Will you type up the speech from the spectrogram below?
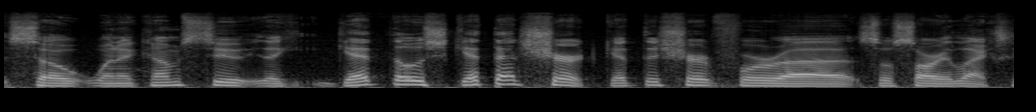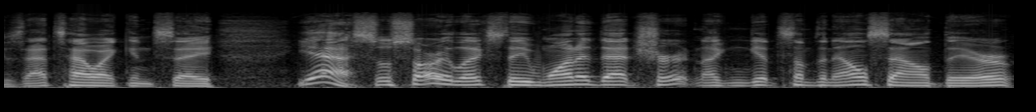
so when it comes to like, get those, get that shirt, get this shirt for uh, so sorry Lex, because that's how I can say, yeah, so sorry Lex, they wanted that shirt, and I can get something else out there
